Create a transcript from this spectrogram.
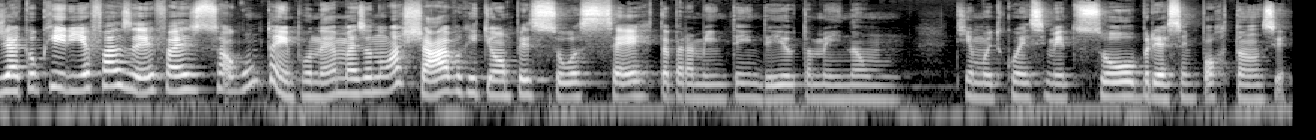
já que eu queria fazer faz algum tempo, né? Mas eu não achava que tinha uma pessoa certa para me entender. Eu também não tinha muito conhecimento sobre essa importância.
